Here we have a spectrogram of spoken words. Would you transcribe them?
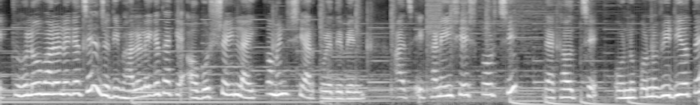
একটু হলেও ভালো লেগেছে। যদি ভালো লেগে থাকে, অবশ্যই লাইক, কমেন্ট, শেয়ার করে দেবেন। আজ এখানেই শেষ করছি। দেখা হচ্ছে অন্য কোনো ভিডিওতে।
